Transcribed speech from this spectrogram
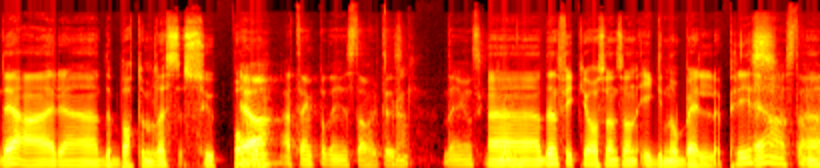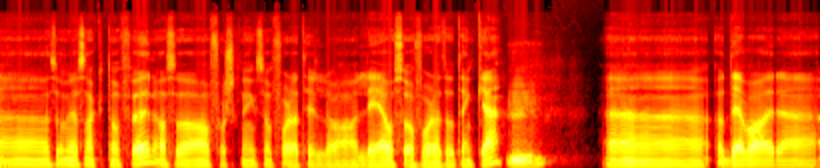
Det er uh, The Bottomless Soup Bowl. Ja, jeg tenkte på den i stad, faktisk. Den er ganske kul. Eh, den fikk jo også en sånn Ig Nobel-pris, Ja, eh, som vi har snakket om før. Altså forskning som får deg til å le, og så får deg til å tenke. Mm. Eh, og det var uh,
